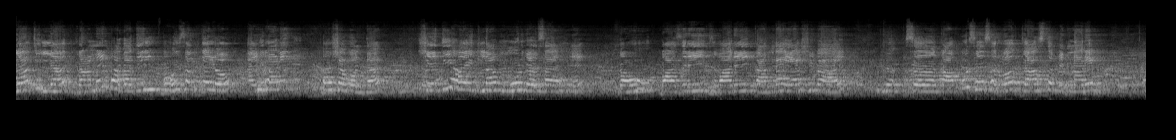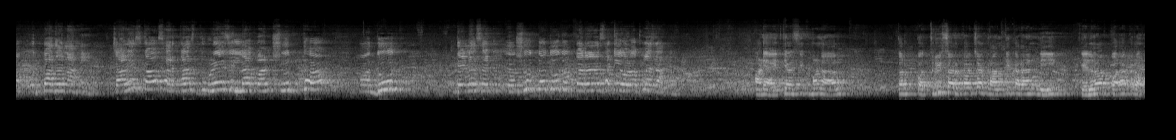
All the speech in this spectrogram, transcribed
या जिल्ह्यात ग्रामीण भागातील बहुसंख्य लोक अहिराणी भाषा बोलतात. शेती हा इथला मूळ व्यवसाय आहे. गहू बाजरी ज्वारी कांदा याशिवाय स- कापूस हे सर्वात जास्त पिकणारे उत्पादन आहे चाळीसगाव सारखाच धुळे जिल्हा पण शुद्ध दूध देण्यासाठी शुद्ध दूध उत्पादनासाठी ओळखला जातो. आणि ऐतिहासिक म्हणाल तर पत्री सरकारच्या क्रांतिकारांनी केलेला पराक्रम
